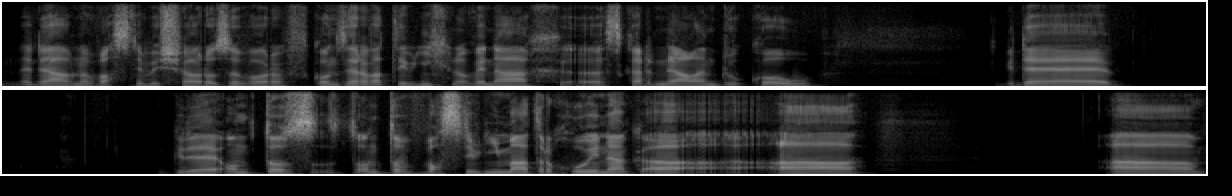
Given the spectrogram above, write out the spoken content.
nedávno vlastně vyšel rozhovor v konzervativních novinách eh, s kardinálem Dukou, kde, kde on, to, on to vlastně vnímá trochu jinak a, a, a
